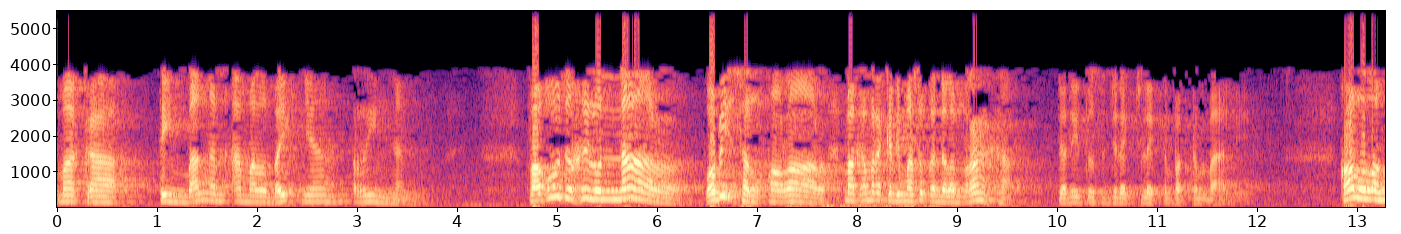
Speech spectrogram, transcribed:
maka timbangan amal baiknya ringan fa udkhilun nar wa qarar maka mereka dimasukkan dalam neraka dan itu sejelek-jelek tempat kembali qala Allah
